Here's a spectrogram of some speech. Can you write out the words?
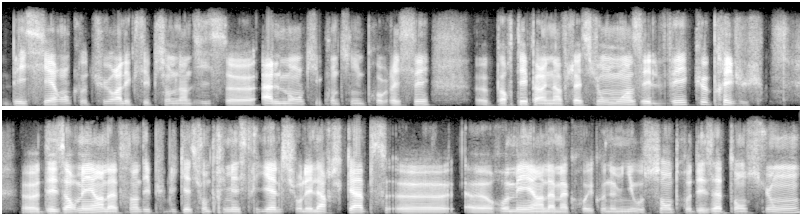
baissière en clôture, à l'exception de l'indice allemand qui continue de progresser, porté par une inflation moins élevée que prévu. désormais, hein, la fin des publications trimestrielles sur les large caps remet hein, la macroéconomie au centre des attentions.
